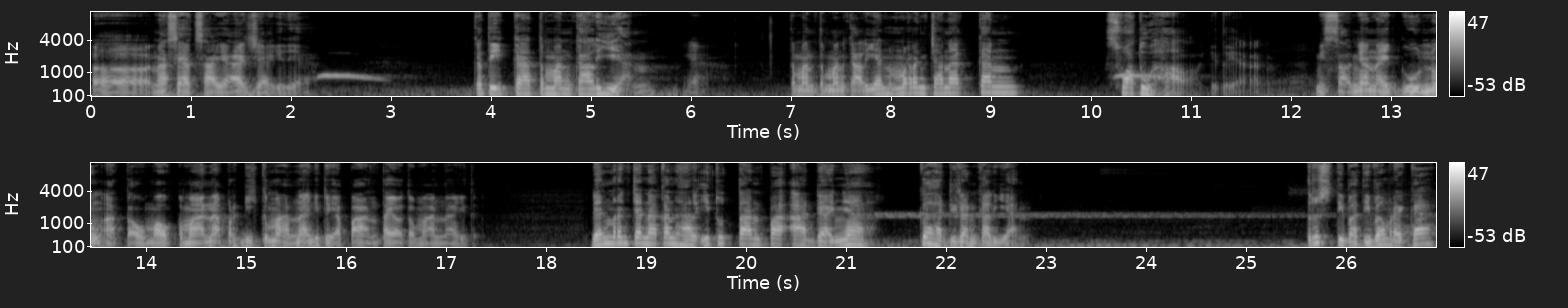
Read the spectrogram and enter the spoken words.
uh, nasihat saya aja gitu ya. Ketika teman kalian ya Teman-teman kalian merencanakan suatu hal gitu ya kan Misalnya naik gunung atau mau ke mana, pergi ke mana gitu ya Pantai atau mana gitu. Dan merencanakan hal itu tanpa adanya kehadiran kalian. Terus tiba-tiba mereka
